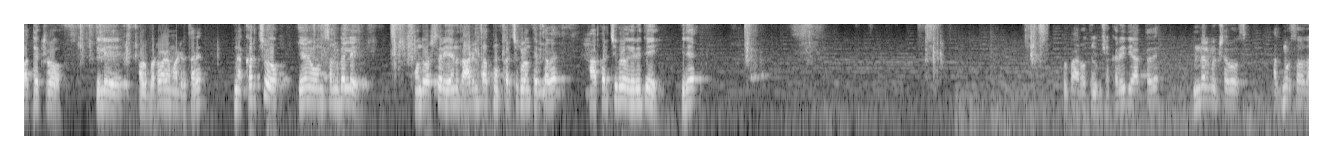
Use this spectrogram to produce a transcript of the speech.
ಅಧ್ಯಕ್ಷರು ಇಲ್ಲಿ ಅವರು ಬಟವಾಡೆ ಮಾಡಿರ್ತಾರೆ. ಇನ್ನು ಖರ್ಚು ಏನು ಒಂದು ಸಂಘದಲ್ಲಿ ಒಂದು ವರ್ಷದಲ್ಲಿ ಏನು ಆಡಳಿತಾತ್ಮಕ ಖರ್ಚುಗಳು ಅಂತ ಇರ್ತವೆ, ಆ ಖರ್ಚುಗಳು ಈ ರೀತಿ ಇದೆ. ರೂಪಾಯಿ ಅರವತ್ತು ನಿಮಿಷ ಖರೀದಿ ಆಗ್ತದೆ. ಮಿನರಲ್ ಮಿಕ್ಸರು ಹದಿಮೂರು ಸಾವಿರದ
